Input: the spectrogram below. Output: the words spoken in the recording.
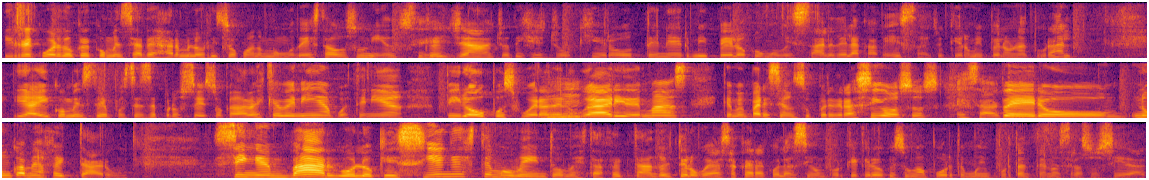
Y recuerdo que comencé a dejarme los rizos cuando me mudé a Estados Unidos, Sí. que ya yo dije, yo quiero tener mi pelo como me sale de la cabeza, yo quiero mi pelo natural. Y ahí comencé pues ese proceso. Cada vez que venía pues tenía piropos fuera de lugar y demás, que me parecían súper graciosos, Exacto. pero nunca me afectaron. Sin embargo, lo que sí en este momento me está afectando, y te lo voy a sacar a colación porque creo que es un aporte muy importante a nuestra sociedad,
